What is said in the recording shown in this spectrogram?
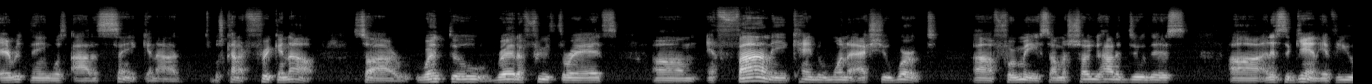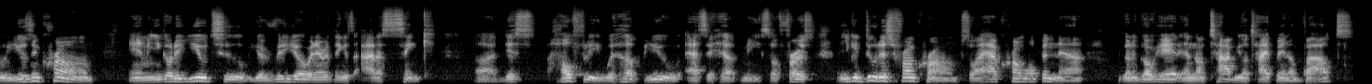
everything was out of sync and I was kind of freaking out. So I went through, read a few threads, um, and finally came to one that actually worked uh, for me. So I'm going to show you how to do this. Uh, and it's again, if you are using Chrome and when you go to YouTube, your video and everything is out of sync. Uh, this hopefully will help you as it helped me. So first, you can do this from Chrome. So I have Chrome open now. You're going to go ahead and on top you'll type in about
